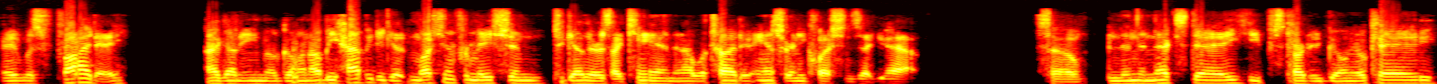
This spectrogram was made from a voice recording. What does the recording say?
it was Friday, I got an email going, I'll be happy to get much information together as I can, and I will try to answer any questions that you have. So, and then the next day, he started going, okay,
